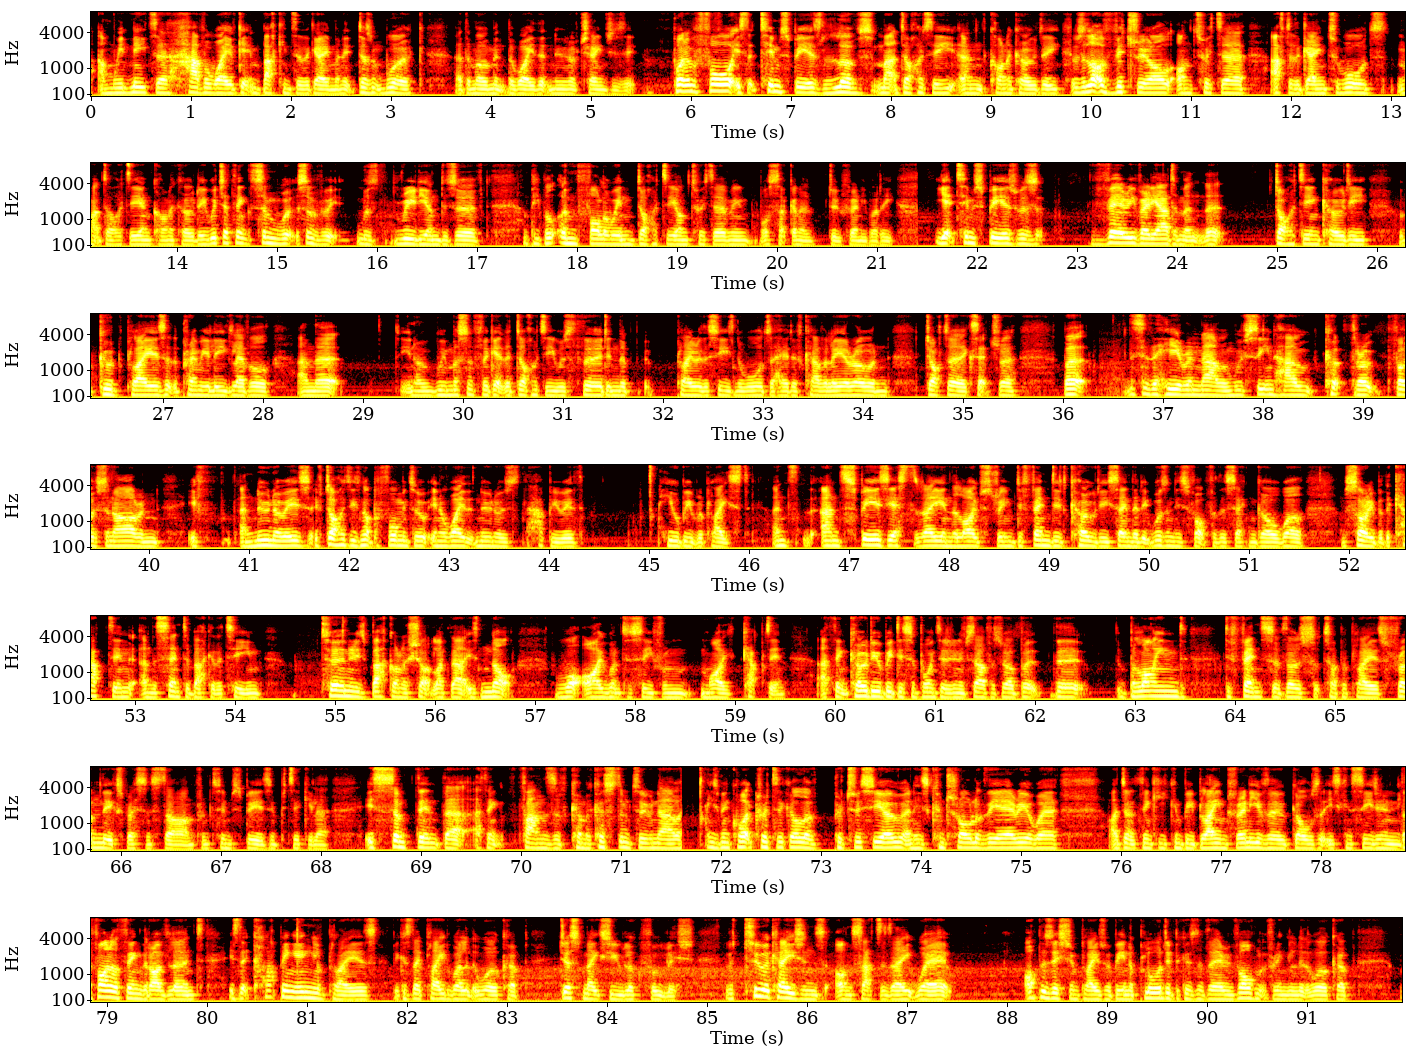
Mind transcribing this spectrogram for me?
and we need to have a way of getting back into the game, and it doesn't work at the moment the way that Nuno changes it. Point number four is that Tim Spiers loves Matt Doherty and Conor Coady. There was a lot of vitriol on Twitter after the game towards Matt Doherty and Conor Coady, which I think some some of it was really undeserved. And people unfollowing Doherty on Twitter, I mean, what's that going to do for anybody? Yet Tim Spiers was very, very adamant that Doherty and Coady were good players at the Premier League level and that you know we mustn't forget that Doherty was third in the Player of the Season awards ahead of Cavaleiro and Jota, etc. But this is the here and now, and we've seen how cutthroat Fosun are, and if and Nuno is. If Doherty's not performing to in a way that Nuno's happy with, he'll be replaced. And and Spiers yesterday in the live stream defended Coady, saying that it wasn't his fault for the second goal. Well, I'm sorry, but the captain and the centre back of the team turning his back on a shot like that is not what I want to see from my captain. I think Coady will be disappointed in himself as well, but the blind defence of those type of players from the Express and Star and from Tim Spiers in particular is something that I think fans have come accustomed to now. He's been quite critical of Patricio and his control of the area where I don't think he can be blamed for any of the goals that he's conceded. The final thing that I've learnt is that clapping England players because they played well at the World Cup just makes you look foolish. There were two occasions on Saturday where opposition players were being applauded because of their involvement for England at the World Cup,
